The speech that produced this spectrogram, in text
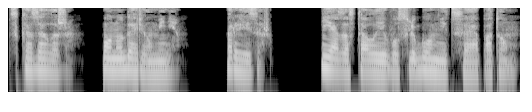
Сказала же, он ударил меня. Рейзер. Я застала его с любовницей, а потом...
